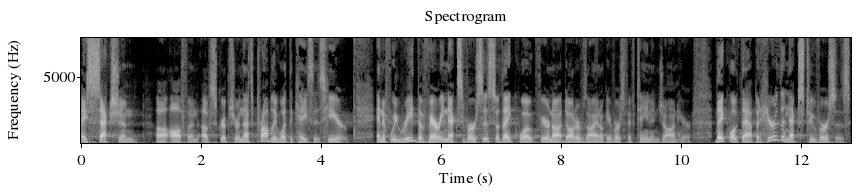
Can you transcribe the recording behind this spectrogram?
a section uh, often of Scripture, and that's probably what the case is here. And if we read the very next verses, so they quote, Fear not, daughter of Zion, okay, verse 15 in John here. They quote that, but here are the next two verses.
